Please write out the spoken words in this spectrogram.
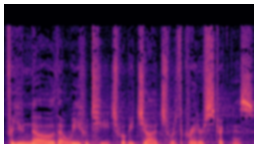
for you know that we who teach will be judged with greater strictness.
